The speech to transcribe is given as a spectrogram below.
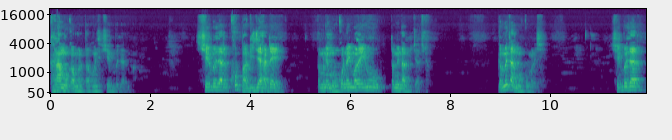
ઘણા મોકા મળતા હોય છે શેરબજારમાં શેરબજાર શેર બજાર ખૂબ ભાગી જાય હાટે તમને મોકો નહીં મળે એવું તમે ના વિચારશો. ગમે ત્યારે મોકો મળે છે. શેર બજાર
